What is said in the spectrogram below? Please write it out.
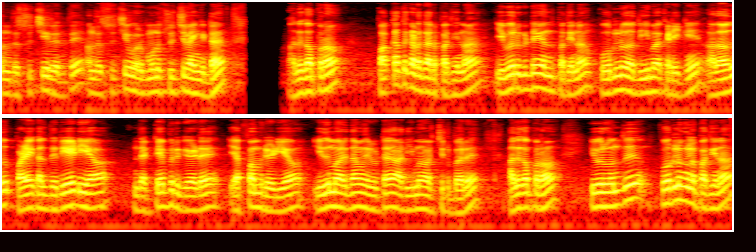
அந்த சுவிட்ச் இருந்து அந்த சுவிட்ச் ஒரு மூணு சுவிட்ச் வாங்கிட்டேன். அதுக்கப்புறம் பக்கத்து கடைக்காரர் பார்த்தீங்கன்னா இவர்கிட்டே வந்து பார்த்தீங்கன்னா பொருள் அதிகமாக கிடைக்கும். அதாவது பழைய காலத்து ரேடியோ இந்த டேப் ரிகேடு எஃப்எம் ரேடியோ இது மாதிரி தான் இவர்கிட்ட அதிகமாக வச்சுருப்பாரு. அதுக்கப்புறம் இவர் வந்து பொருளுங்களை பார்த்தீங்கன்னா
